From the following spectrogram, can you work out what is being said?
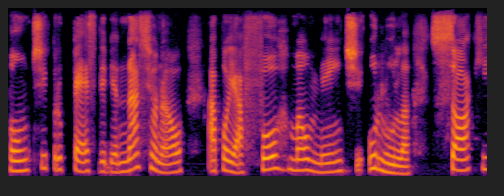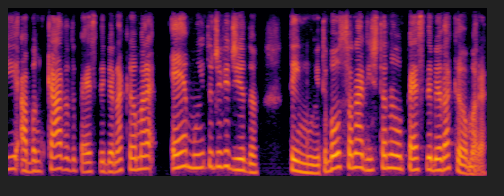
ponte para o PSDB nacional apoiar formalmente o Lula. Só que a bancada do PSDB na Câmara é muito dividida. Tem muito bolsonarista no PSDB da Câmara.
